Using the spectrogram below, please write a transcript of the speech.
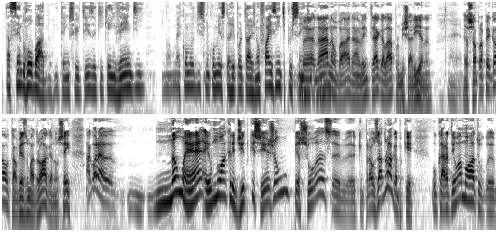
está sendo roubado. E tenho certeza que quem vende, não é como eu disse no começo da reportagem, não faz 20%. Não, não, não vai, não. entrega lá por micharia, né? É, é só para pegar talvez uma droga, não sei. Agora, não é, eu não acredito que sejam pessoas eh, que para usar droga, porque o cara tem uma moto, eh,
